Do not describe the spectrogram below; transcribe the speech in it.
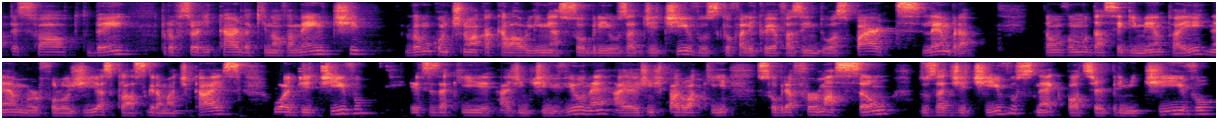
pessoal, tudo bem? Professor Ricardo aqui novamente. Vamos continuar com aquela aulinha sobre os adjetivos que eu falei que eu ia fazer em duas partes, lembra? Então vamos dar seguimento aí, né? Morfologia, as classes gramaticais, o adjetivo, esses aqui a gente viu, né? Aí a gente parou aqui sobre a formação dos adjetivos, né? Que pode ser primitivo,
